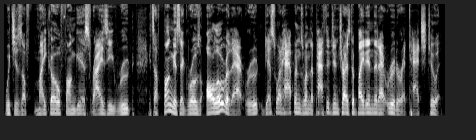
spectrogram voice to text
which is a myco fungus rhizae root. It's a fungus that grows all over that root. Guess what happens when the pathogen tries to bite into that root or attach to it?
